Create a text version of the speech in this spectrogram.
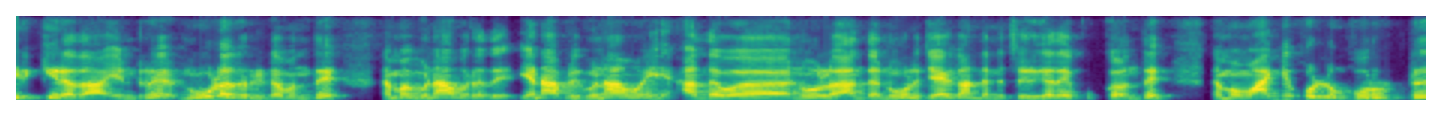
இருக்கிறதா என்று நூலகரிடம் வந்து நம்ம வினாவுறது ஏன்னா அப்படி வினாவை அந்த நூல் அந்த நூல் ஜெயகாந்தன் சிறுகதை புக்கை வந்து நம்ம வாங்கி கொள்ளும் பொருட்டு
